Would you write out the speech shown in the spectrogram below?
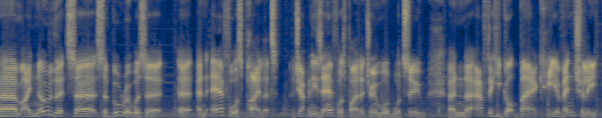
Um, I know that uh, Saburo was a, a an Air Force pilot, a Japanese Air Force pilot during World War II, and uh, after he got back, he eventually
